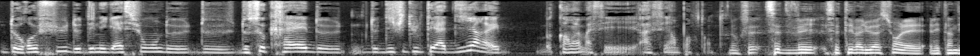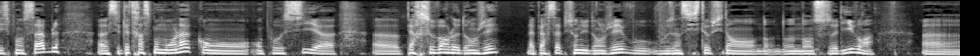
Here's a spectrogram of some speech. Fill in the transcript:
de refus, de dénégation, de, de, de secret, de, de difficulté à dire est quand même assez assez importante. Donc cette, cette évaluation elle est, elle est indispensable. c'est peut-être à ce moment-là qu'on on peut aussi percevoir le danger la perception du danger. Vous, vous insistez aussi dans, dans, dans ce livre. Euh,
